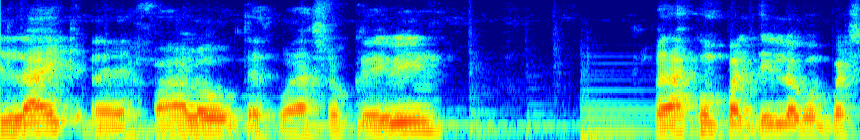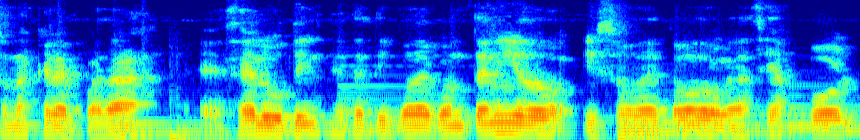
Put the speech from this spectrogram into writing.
like, le follow, te puedas suscribir, puedas compartirlo con personas que le pueda eh, ser útil este tipo de contenido y sobre todo gracias por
